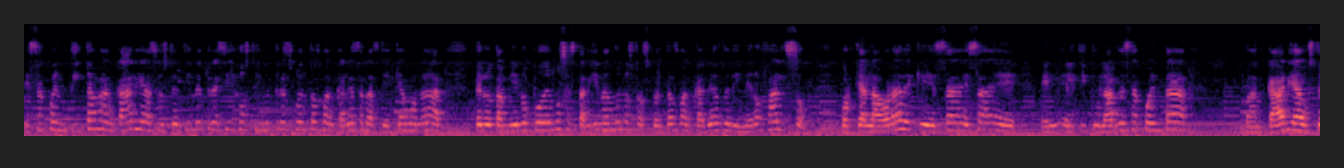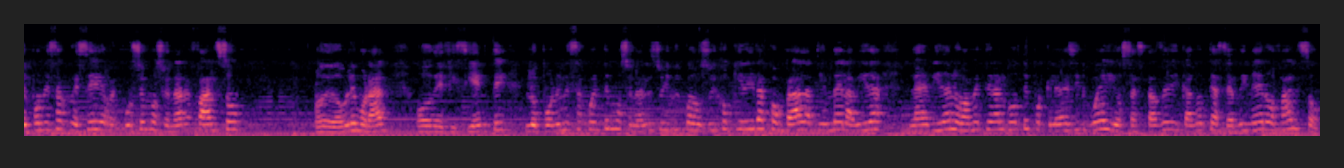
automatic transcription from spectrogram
esa cuentita bancaria. Si usted tiene tres hijos, tiene tres cuentas bancarias a las que hay que abonar. Pero también no podemos estar llenando nuestras cuentas bancarias de dinero falso, porque a la hora de que esa, esa, eh, el, titular de esa cuenta bancaria, usted pone ese recurso emocional falso, o de doble moral o deficiente, lo pone en esa cuenta emocional de su hijo y cuando su hijo quiere ir a comprar a la tienda de la vida, la vida lo va a meter al bote porque le va a decir, güey, o sea, estás dedicándote a hacer dinero falso.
